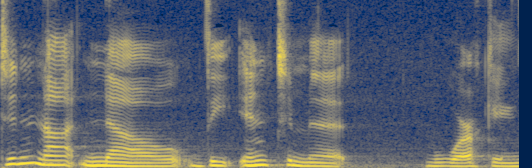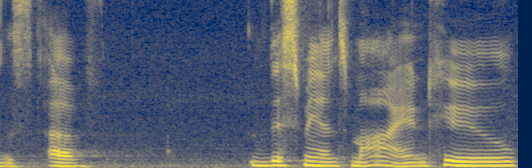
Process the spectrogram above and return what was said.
did not know the intimate workings of this man's mind who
